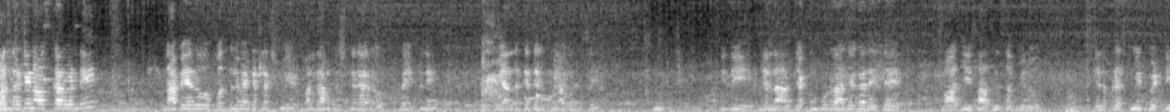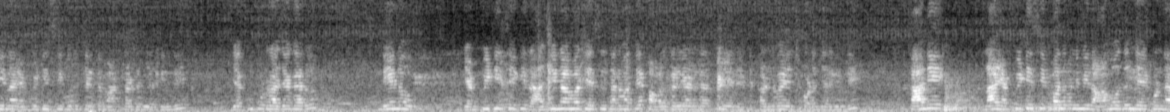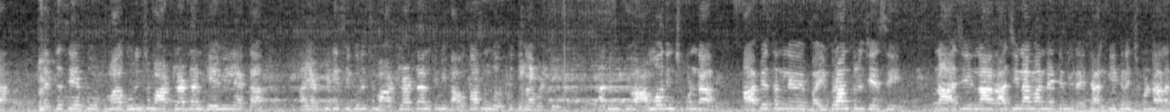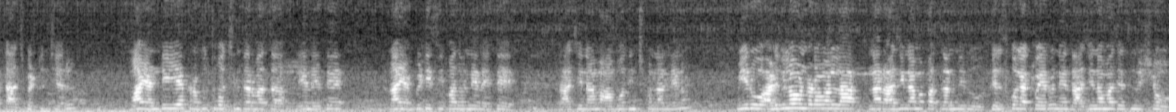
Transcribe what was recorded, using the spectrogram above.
అందరికీ నమస్కారం అండి. నా పేరు బొత్తుల వెంకటలక్ష్మి బలరామకృష్ణ గారు వైఫ్ని మీ అందరికీ తెలుసు నా గురించి. ఇది నిన్న జక్కంపూడి రాజా గారు అయితే మాజీ శాసనసభ్యులు నిన్న ప్రెస్ మీట్ పెట్టి నా ఎంపీటీసీ గురించి అయితే మాట్లాడడం జరిగింది. జక్కంపూడి రాజా గారు నేను ఎంపీటీసీకి రాజీనామా చేసిన తర్వాతే పవన్ కళ్యాణ్ గారితో నేనైతే కండువా ఎంచుకోవడం జరిగింది. కానీ నా ఎంపీటీసీ పదవిని మీరు ఆమోదం చేయకుండా ఎంతసేపు మా గురించి మాట్లాడడానికి ఏమీ లేక ఆ ఎంపీటీసీ గురించి మాట్లాడడానికి మీకు అవకాశం దొరుకుతుంది కాబట్టి అది మీకు ఆమోదించకుండా ఆఫీసర్ని భయభ్రాంతులు చేసి నా అజీ నా రాజీనామాన్ని అయితే మీరైతే అంగీకరించకుండా అలా దాచిపెట్టించారు. మా ఎన్డీఏ ప్రభుత్వం వచ్చిన తర్వాత నేనైతే నా ఎంపీటీసీ పదవిని నేనైతే రాజీనామా ఆమోదించుకున్నాను నేను. మీరు అడవిలో ఉండడం వల్ల నా రాజీనామా పత్రాన్ని మీరు తెలుసుకోలేకపోయారు. నేను రాజీనామా చేసిన విషయం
